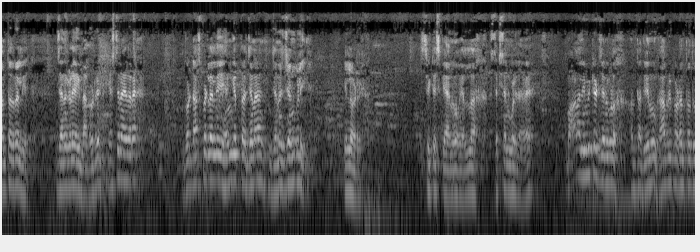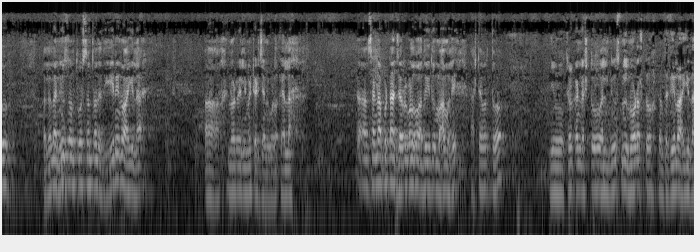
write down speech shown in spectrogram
ಅಂಥದ್ರಲ್ಲಿ ಜನಗಳೇ ಇಲ್ಲ. ನೋಡ್ರಿ, ಎಷ್ಟು ಜನ ಇದ್ದಾರೆ ದೊಡ್ಡ ಹಾಸ್ಪಿಟ್ಲಲ್ಲಿ ಹೆಂಗಿರ್ತ ಜನ? ಜನ ಜಂಗುಳಿ. ಇಲ್ಲ ನೋಡ್ರಿ. ಸಿ ಟಿ ಸ್ಕ್ಯಾನು ಎಲ್ಲ ಸೆಕ್ಷನ್ಗಳಿದ್ದಾವೆ ಭಾಳ ಲಿಮಿಟೆಡ್ ಜನಗಳು. ಅಂಥದ್ದೇನು ಗಾಬರಿ ಪಡೋಂಥದ್ದು. ಅಲ್ಲೆಲ್ಲ ನ್ಯೂಸ್ನಲ್ಲಿ ತೋರಿಸೋಂಥದ್ದು ಅದು ಏನೇನೂ ಆಗಿಲ್ಲ. ನೋಡ್ರಿ ಲಿಮಿಟೆಡ್ ಜನಗಳು ಎಲ್ಲ. ಸಣ್ಣ ಪುಟ್ಟ ಜ್ವರಗಳು, ಅದು ಇದು ಮಾಮೂಲಿ. ಅಷ್ಟೇ ಹೊರತು ನೀವು ತಿಳ್ಕೊಂಡಷ್ಟು ಅಲ್ಲಿ ನ್ಯೂಸ್ನಲ್ಲಿ ನೋಡೋಷ್ಟು ಅಂಥದ್ದೇನೂ ಆಗಿಲ್ಲ.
